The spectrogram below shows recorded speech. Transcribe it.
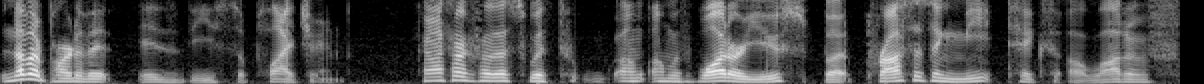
Another part of it is the supply chain. Kind of talked about this with um, um, with water use, but processing meat takes a lot of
